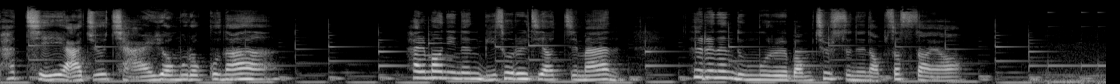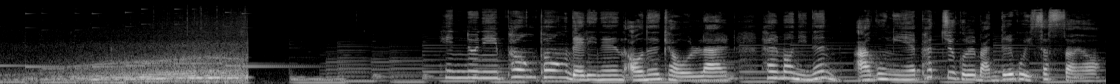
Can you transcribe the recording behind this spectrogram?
밭이 아주 잘 여물었구나. 할머니는 미소를 지었지만 흐르는 눈물을 멈출 수는 없었어요. 흰 눈이 펑펑 내리는 어느 겨울날 할머니는 아궁이에 팥죽을 만들고 있었어요.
